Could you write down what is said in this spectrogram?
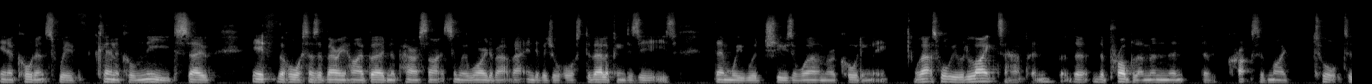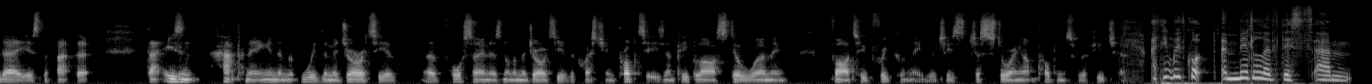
in accordance with clinical needs. So, if the horse has a very high burden of parasites and we're worried about that individual horse developing disease, then we would choose a wormer accordingly. Well, that's what we would like to happen. But the, the problem and the, the crux of my talk today is the fact that that isn't happening in the, with the majority of, of horse owners, not the majority of the question properties, and people are still worming far too frequently, which is just storing up problems for the future. I think we've got a middle of this. Um,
